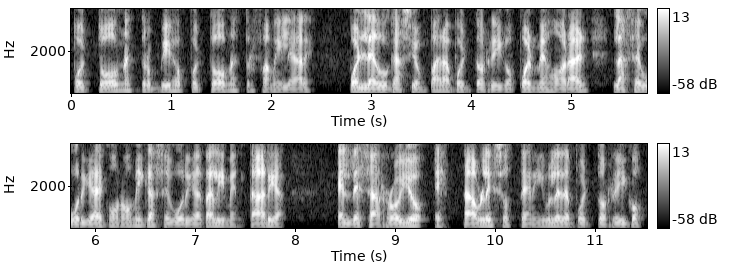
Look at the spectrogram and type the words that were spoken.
por todos nuestros viejos, por todos nuestros familiares, por la educación para Puerto Rico, por mejorar la seguridad económica, seguridad alimentaria, el desarrollo estable y sostenible de Puerto Rico,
